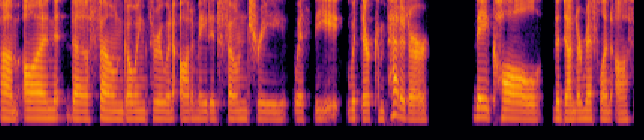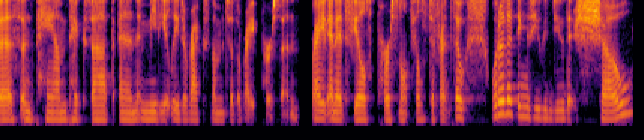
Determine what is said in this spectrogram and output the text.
um, on the phone going through an automated phone tree with the with their competitor they call the Dunder Mifflin office and Pam picks up and immediately directs them to the right person, right? And it feels personal, it feels different. So, what are the things you can do that show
